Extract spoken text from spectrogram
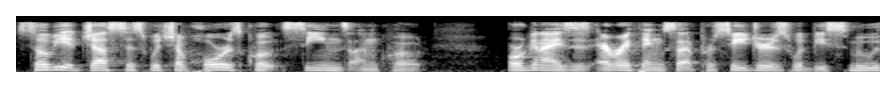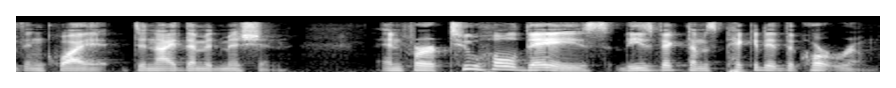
Soviet justice, which abhors, quote, scenes, unquote, organizes everything so that procedures would be smooth and quiet, denied them admission. And for two whole days, these victims picketed the courtroom.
